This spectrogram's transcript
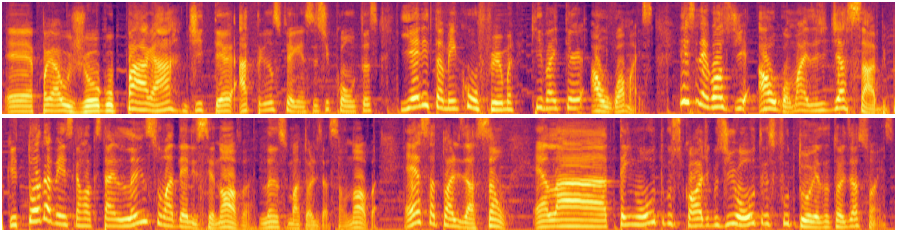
é para o jogo parar de ter a transferências de contas e ele também confirma que vai ter algo a mais. Esse negócio de algo a mais a gente já sabe, porque toda vez que a Rockstar lança uma DLC nova, lança uma atualização nova, essa atualização ela tem outros códigos de outras futuras atualizações.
